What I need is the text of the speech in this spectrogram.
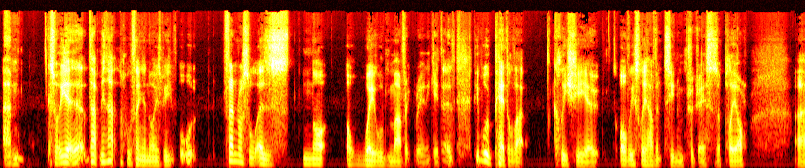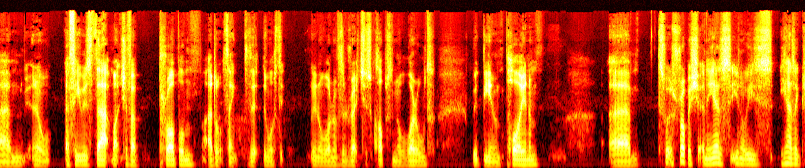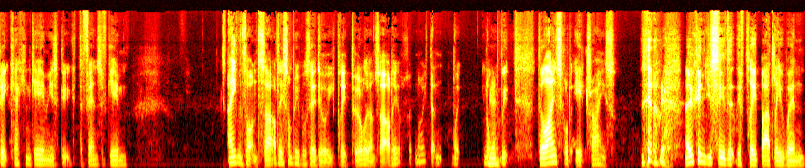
Um, so yeah, that I mean that whole thing annoys me. Oh, Finn Russell is not a wild maverick renegade. People who peddle that cliche out obviously haven't seen him progress as a player. Um, you know, if he was that much of a problem, I don't think that the most, you know, one of the richest clubs in the world would be employing him. Um, so it's rubbish, and he is, you know, he's he has a great kicking game. He's got a good defensive game. I even thought on Saturday, some people said, "Oh, he played poorly on Saturday." Like, no, he didn't. Like, you know, Yeah. we, the Lions scored eight tries. You know, Yeah. How can you say that they've played badly when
